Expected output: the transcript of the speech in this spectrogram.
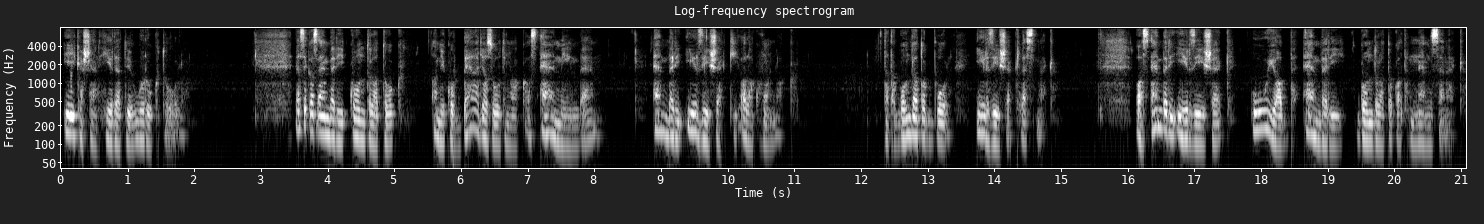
ékesen hirdető guruktól. Ezek az emberi gondolatok, amikor beágyazódnak az elmémbe, emberi érzések kialakulnak. Tehát a gondolatokból érzések lesznek. Az emberi érzések újabb emberi gondolatokat nemzenek.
